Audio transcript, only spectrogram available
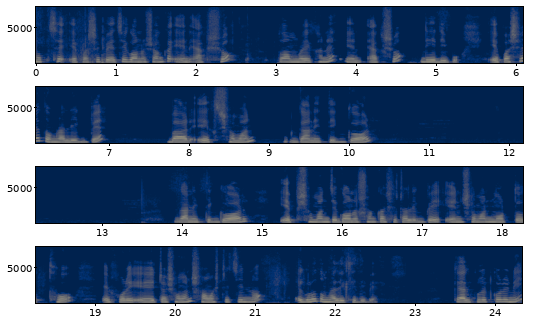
হচ্ছে এপাশে পেয়েছি গণসংখ্যা এন একশো। তো আমরা এখানে এন একশো দিয়ে দিব। এপাশে তোমরা লিখবে বার এক্স সমান গাণিতিক গড় গাণিতিক গড়, এফ সমান যে গণসংখ্যা সেটা লিখবে, এন সমান মোট তথ্য, এরপরে এটা সমান সমষ্টি চিহ্ন, এগুলো তোমরা লিখে দিবে। ক্যালকুলেট করে নিই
